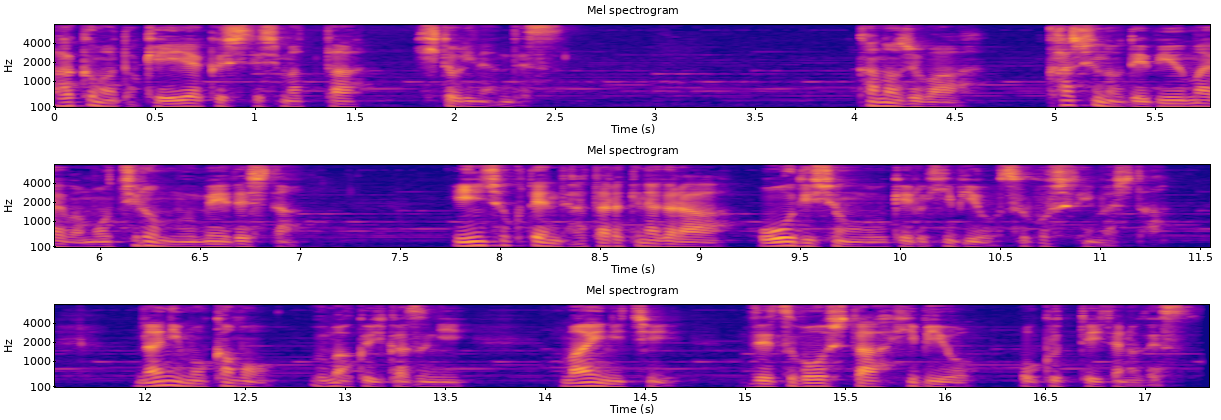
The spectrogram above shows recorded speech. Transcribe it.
悪魔と契約してしまった一人なんです。彼女は歌手のデビュー前はもちろん無名でした。飲食店で働きながらオーディションを受ける日々を過ごしていました。何もかもうまくいかずに毎日絶望した日々を送っていたのです。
